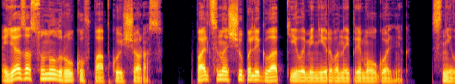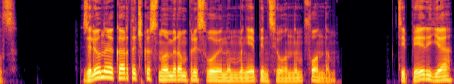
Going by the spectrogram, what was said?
Я засунул руку в папку еще раз. Пальцы нащупали гладкий ламинированный прямоугольник. СНИЛС. Зеленая карточка с номером, присвоенным мне пенсионным фондом. Теперь я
